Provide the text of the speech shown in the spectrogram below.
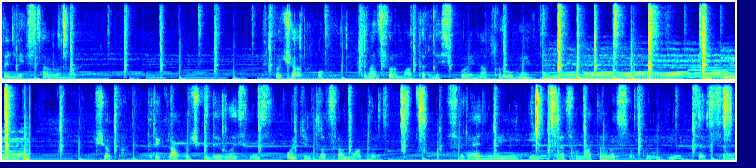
Тоді ставимо спочатку трансформатор низької напруги, щоб три крапочки дивились вниз, потім трансформатор середньої і трансформатор високої. І це все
